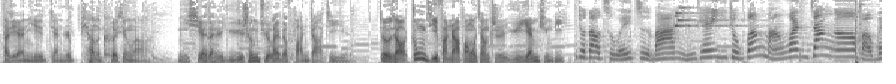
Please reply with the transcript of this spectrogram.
大姐，你简直骗子克星啊！你携带着与生俱来的反诈基因，这就叫终极反诈防火墙之语言屏蔽。就到此为止吧，明天依旧光芒万丈哦，宝贝。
